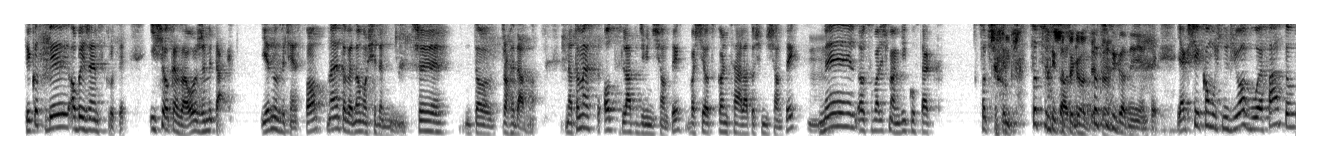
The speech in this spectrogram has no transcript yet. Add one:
Tylko sobie obejrzałem skróty. I się okazało, że my tak, jedno zwycięstwo, no ale to wiadomo 7-3 to trochę dawno. Natomiast od lat 90., właściwie od końca lat 80., Mhm. my losowaliśmy Anglików tak co trzy, tyg- co trzy Co trzy tygodnie. tygodnie, co trzy tak. tygodnie więcej. Jak się komuś nudziło w UEFA, to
